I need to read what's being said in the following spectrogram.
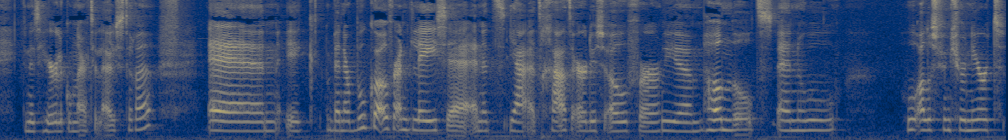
ik vind het heerlijk om naar te luisteren. En ik ben er boeken over aan het lezen. En het, ja, het gaat er dus over hoe je handelt en hoe, hoe alles functioneert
